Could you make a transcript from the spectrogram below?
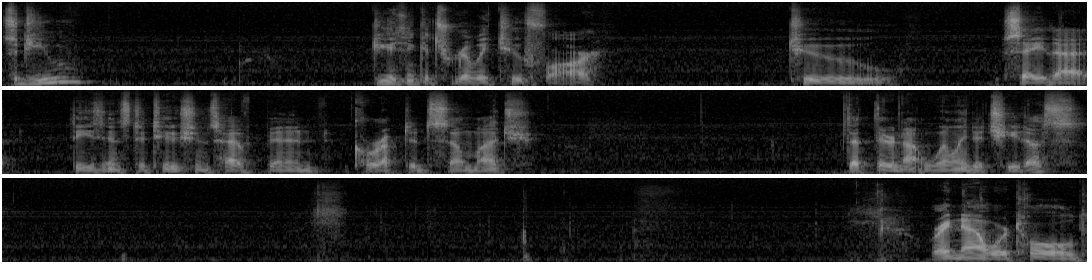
So do you do you think it's really too far to say that these institutions have been corrupted so much that they're not willing to cheat us? Right now, we're told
